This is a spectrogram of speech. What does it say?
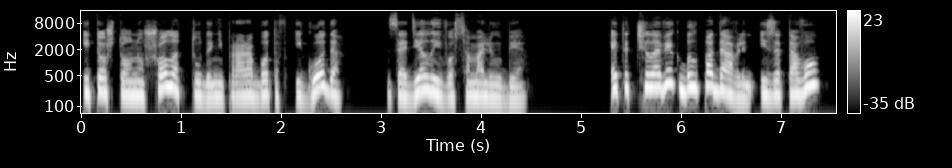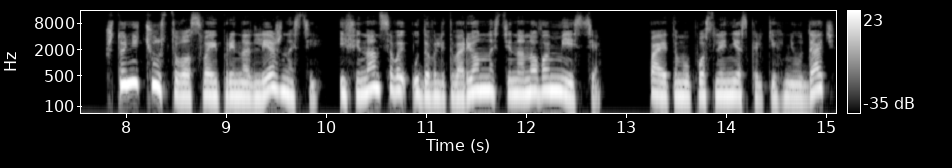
и то, что он ушел оттуда, не проработав и года, задело его самолюбие. Этот человек был подавлен из-за того, что не чувствовал своей принадлежности и финансовой удовлетворенности на новом месте, поэтому после нескольких неудач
